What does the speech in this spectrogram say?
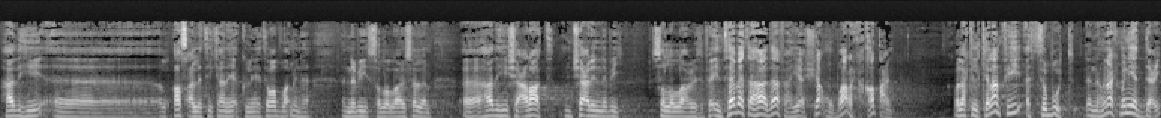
هذه آه، القصعة التي كان يأكل يتوضأ منها النبي صلى الله عليه وسلم. هذه شعرات من شعر النبي صلى الله عليه وسلم. فإن ثبت هذا فهي أشياء مباركة قطعا. ولكن الكلام في الثبوت لأن هناك من يدعي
